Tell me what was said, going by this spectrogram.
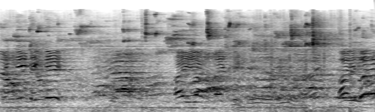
静啲，静啲。系啦，系。系啦。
